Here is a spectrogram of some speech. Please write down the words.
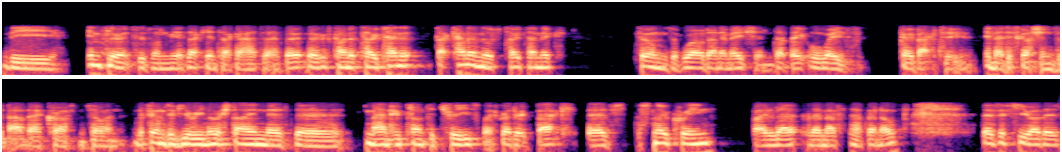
the influences on Miyazaki and Takahata. Those kind of totemic, that canon of totemic films of world animation that they always go back to in their discussions about their craft and so on. The films of Yuri Norstein, there's The Man Who Planted Trees by Frederick Back, there's The Snow Queen by Le, Lev Stepanov. There's a few others.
